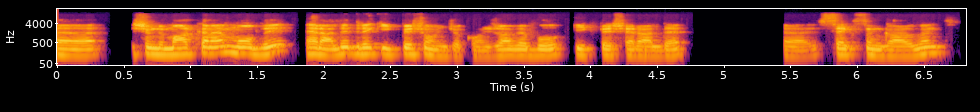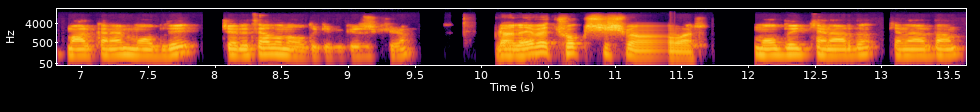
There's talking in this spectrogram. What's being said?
Ee, şimdi Markkanen, Mobley herhalde direkt ilk 5 oynayacak oyuncular ve bu ilk 5 herhalde e, Sexton Garland, Markkanen, Mobley, Jared Allen oldu gibi gözüküyor. Yani evet çok şişme var. Mobley kenarda, kenardan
